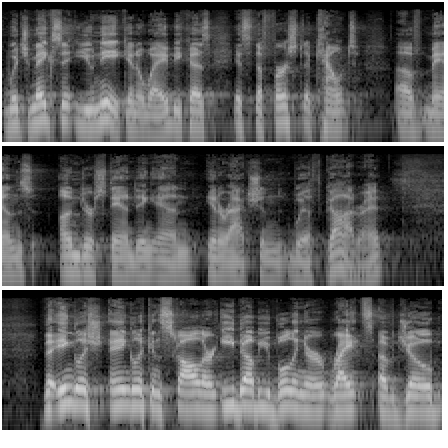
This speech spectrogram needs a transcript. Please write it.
which makes it unique in a way because it's the first account of man's understanding and interaction with God, right? The English Anglican scholar E.W. Bullinger writes of Job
